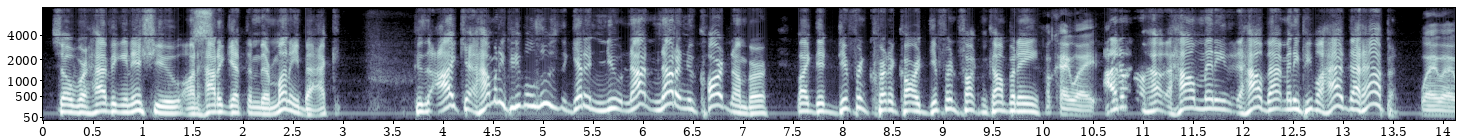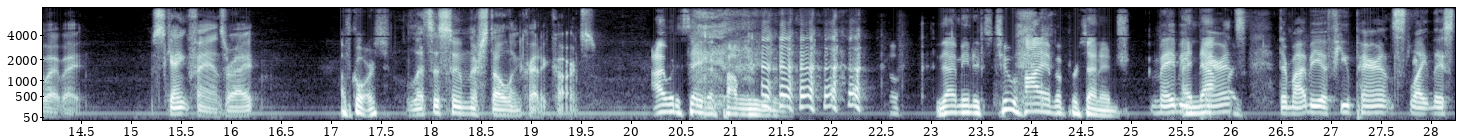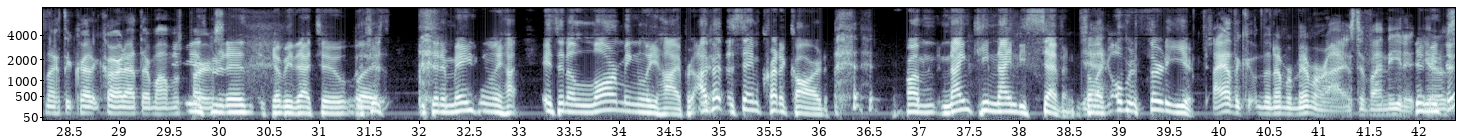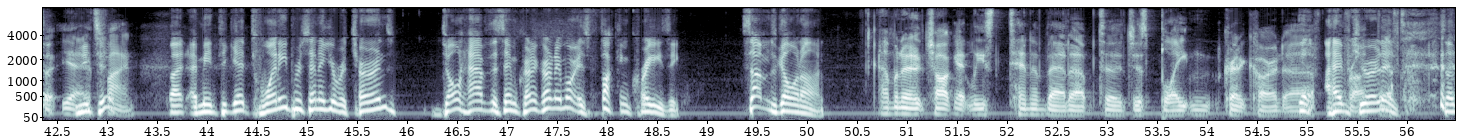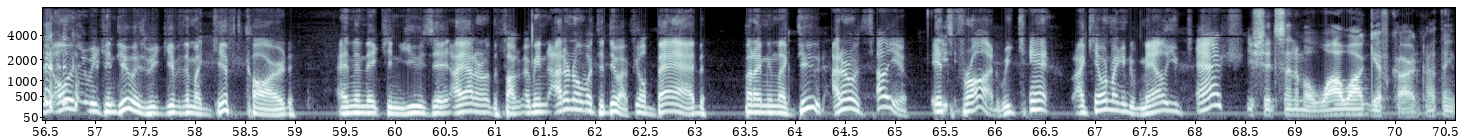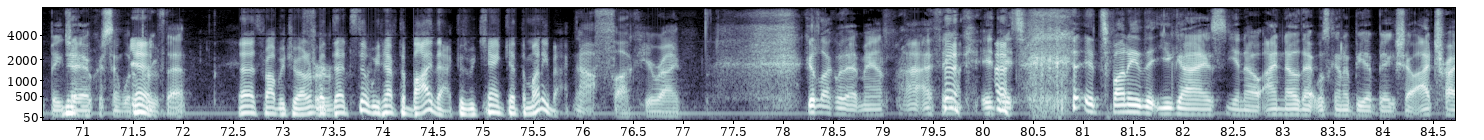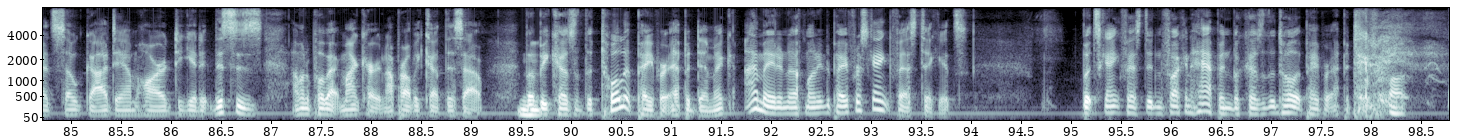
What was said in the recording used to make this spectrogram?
So we're having an issue on how to get them their money back. Because I can not how many people lose to get a new not not a new card number, like the different credit card, different fucking company. Okay, wait. I don't know how how many how that many people had that happen. Wait, wait, wait, wait. Skank fans, right? Of course. Let's assume they're stolen credit cards. I would say that probably I mean it's too high of a percentage. Maybe And now, parents. there might be a few parents like they snuck the credit card out their mama's It purse. it is. It could be that too. But- it's just it's an amazingly high. It's an alarmingly high. per- I've had the same credit card from 1997, so Yeah. like over 30 years. I have the, the number memorized if I need it. Yeah, you know, so, yeah, Me it's too. fine. But I mean, to get 20% of your returns don't have the same credit card anymore is fucking crazy. Something's going on. I'm gonna chalk at least ten of that up to just blatant credit card. Uh, I'm fraud sure it is. theft. So the only thing we can do is we give them a gift card and then they can use it. I, I don't know what the fuck. I mean, I don't know what to do. I feel bad, but I mean, like, dude, I don't know what to tell you. It's fraud. We can't, I can't, what am I going to do? Mail you cash? You should send him a Wawa gift card. I think Big Jay Yeah. Oakerson would Yeah. approve that. That's probably true. I don't, For- but that still, we'd have to buy that because we can't get the money back. Ah, fuck. You're right. Good luck with that, man. I, I think it, it's it's funny that you guys, you know, I know that was going to be a big show. I tried so goddamn hard to get it. This is I'm going to pull back my curtain. I'll probably cut this out. But because of the toilet paper epidemic, I made enough money to pay for Skankfest tickets. But Skankfest didn't fucking happen because of the toilet paper epidemic. Well,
